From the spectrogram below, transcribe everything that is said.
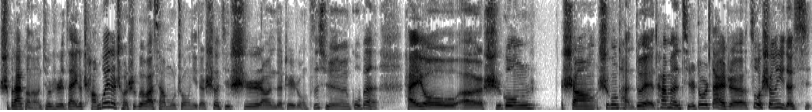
是不太可能。就是在一个常规的城市规划项目中，你的设计师，然后你的这种咨询顾问，还有呃施工商、施工团队，他们其实都是带着做生意的心。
